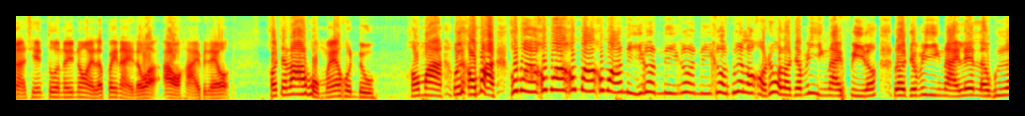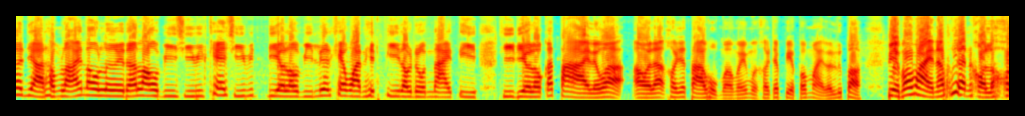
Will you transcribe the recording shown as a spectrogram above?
อะเชนตัวน้อยๆแล้วไปไหนแล้วอะอ้าวหายไปแล้วเขาจะล่าผมไหมคนดู เขามาเฮ้ยเขามาเขามาเขามาเขามาเขามาหนีก่อนหนีก่อนหนีก่อนเพื่อนเราขอโทษเราจะไม่ยิงนายฟรีแล้ว เราจะไม่ยิงนายเล่นแล้วเพื่อนอย่าทำร้ายเราเลยนะเรามีชีวิตแค่ชีวิตเดียวเรามีเลือดแค่วัน HP เราโดนนายตีทีเดียวเราก็ตายแล้วอะเอาละเขาจะตามผมมาไหมเหมือนเขาจะเปรียบเป้าหมายแล้วหรือเปล่าเปรียบเป้าหมายนะเพื่อนขอร้อง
